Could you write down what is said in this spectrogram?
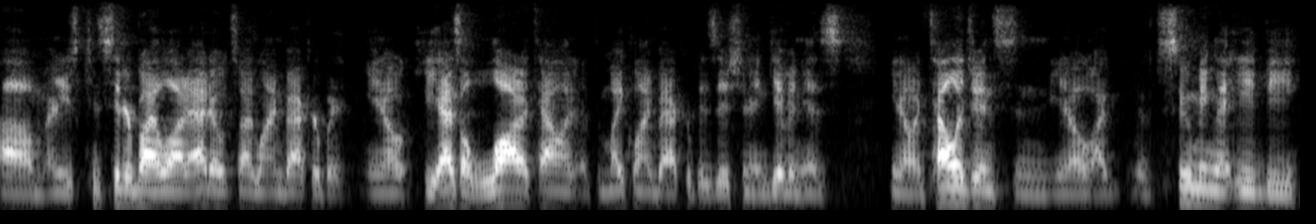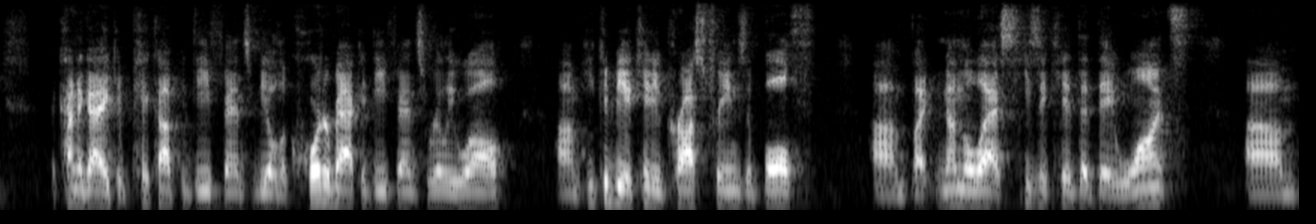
Um, and he's considered by a lot at outside linebacker, but you know he has a lot of talent at the Mike linebacker position, and given his you know intelligence, and you know I'm assuming that he'd be the kind of guy who could pick up a defense, be able to quarterback a defense really well. Um, he could be a kid who cross trains at both Um, but nonetheless, he's a kid that they want. Um,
